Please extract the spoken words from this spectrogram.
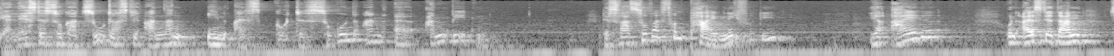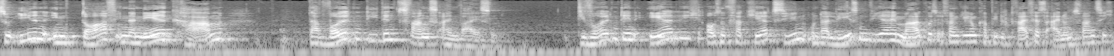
Der lässt es sogar zu, dass die anderen ihn als Gottes Sohn an, äh, anbeten. Das war sowas von peinlich für die. Ihr eigene. Und als der dann zu ihnen im Dorf in der Nähe kam, da wollten die den zwangseinweisen. Die wollten den ehrlich aus dem Verkehr ziehen und da lesen wir im Markus Evangelium Kapitel 3 Vers 21,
